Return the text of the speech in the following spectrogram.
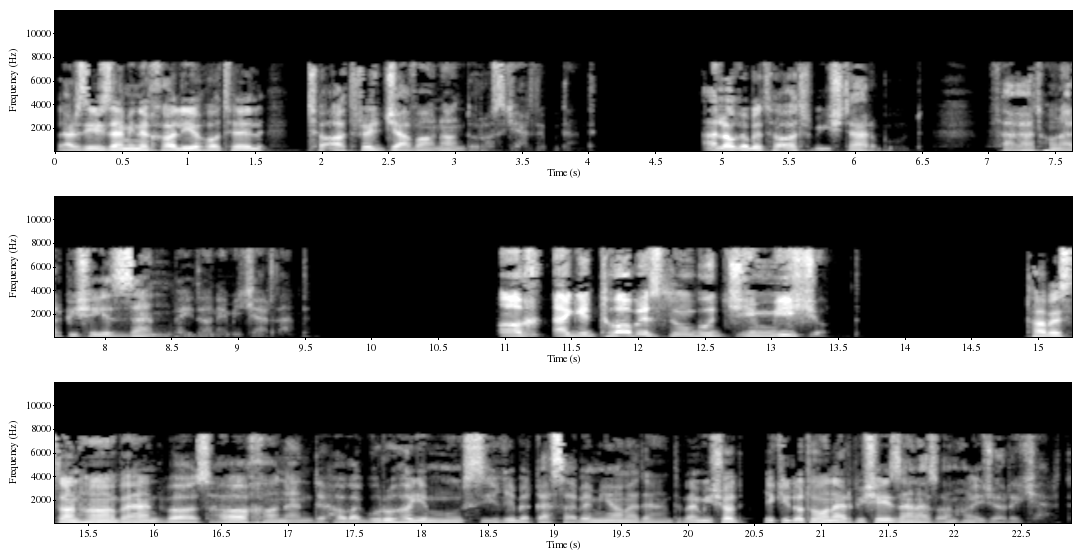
در زیر زمین خالی هتل تئاتر جوانان درست کرده علاقه به تئاتر بیشتر بود فقط هنرپیشه زن پیدا نمی‌کردند آخ اگه تابستون بود چی می‌شد تابستانها بندبازها خوانندهها و گروه های موسیقی به قصبه می آمدند و می‌شد یکی دو تا هنرپیشه زن از آنها اجاره کرد.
